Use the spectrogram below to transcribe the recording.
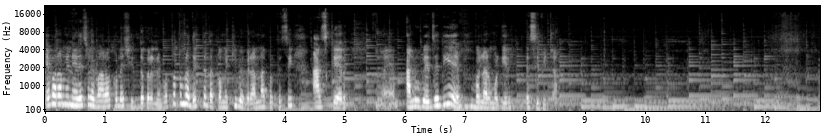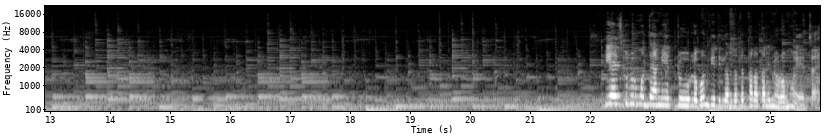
এবার আমি নেড়ে ছেড়ে ভালো করে সিদ্ধ করে নেব। তো তোমরা দেখতে থাকো আমি কীভাবে রান্না করতেছি আজকের আলু ভেজে দিয়ে ব্রয়লার মুরগির রেসিপিটা পেঁয়াজগুলোর মধ্যে আমি একটু লবণ দিয়ে দিলাম যাতে তাড়াতাড়ি নরম হয়ে যায়।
